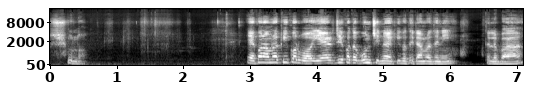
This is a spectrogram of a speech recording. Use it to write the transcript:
ষোলো। এখন আমরা কি করব? এর যে কথা গুণ চিহ্ন, একই কথা এটা আমরা জানি। তাহলে বা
